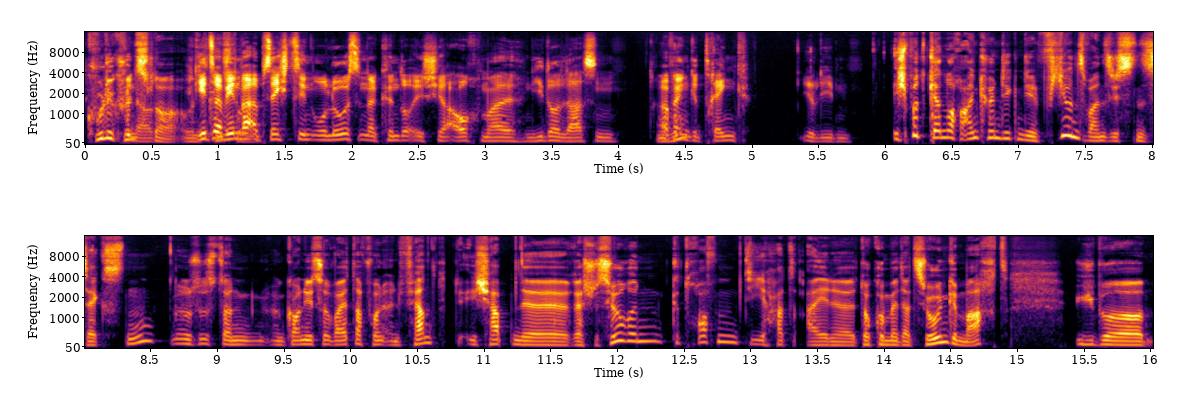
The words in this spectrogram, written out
coole Künstler. Genau. Geht auf jeden Fall ab 16 Uhr los und dann könnt ihr euch hier auch mal niederlassen. Mhm. Auf ein Getränk, ihr Lieben. Ich würde gerne noch ankündigen, den 24.06., das ist dann gar nicht so weit davon entfernt. Ich habe eine Regisseurin getroffen, die hat eine Dokumentation gemacht über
